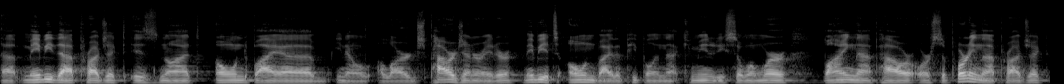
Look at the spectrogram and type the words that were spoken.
uh, maybe that project is not owned by a you know a large power generator. Maybe it's owned by the people in that community. So when we're buying that power or supporting that project,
